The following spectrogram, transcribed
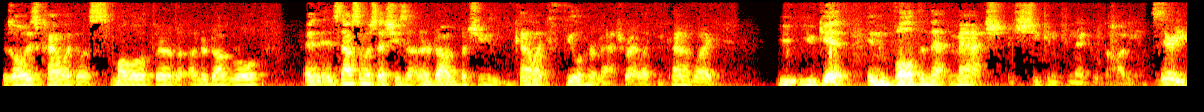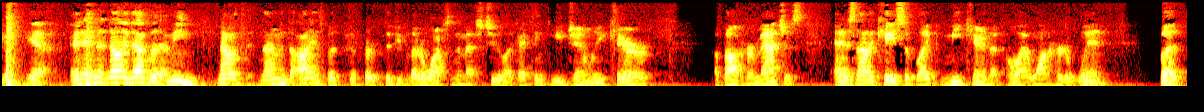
There's always kind of like a small little thread of an underdog role, and it's not so much that she's an underdog, but you, you kind of like feel her match, right? Like you kind of like you, you get involved in that match. She can connect with the audience. There you go. Yeah, and, and not only that, but I mean, not with, not even the audience, but the, the people that are watching the match too. Like, I think you generally care about her matches, and it's not a case of like me caring that oh, I want her to win, but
